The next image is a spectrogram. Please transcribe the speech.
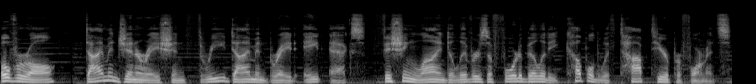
Overall, Diamond Generation 3 Diamond Braid 8X fishing line delivers affordability coupled with top-tier performance,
